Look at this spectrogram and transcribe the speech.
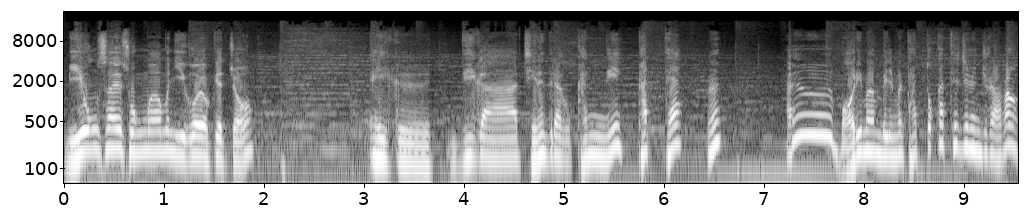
미용사의 속마음은 이거였겠죠. 에이 그 네가 쟤네들하고 같니? 같아? 응? 아유 머리만 밀면 다 똑같아지는 줄 알아?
